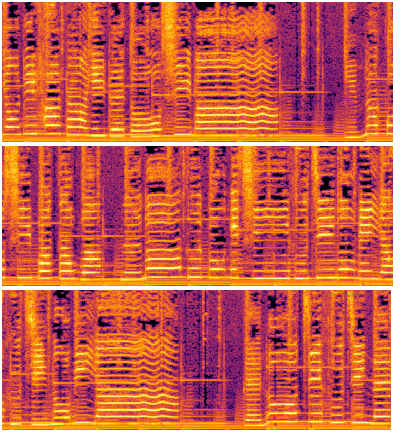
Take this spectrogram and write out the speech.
よりはたいでと島今越バカは沼久保西富士宮富士宮手の内富士ね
